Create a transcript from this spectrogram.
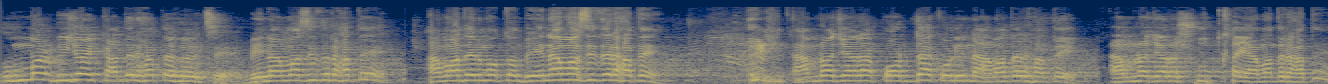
উম্মার বিজয় কাদের হাতে হয়েছে? বেনামাজিদের হাতে? আমাদের মতো বেনামাজিদের হাতে? আমরা যারা পর্দা করি না আমাদের হাতে, আমরা যারা সুদ খাই আমাদের হাতে,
